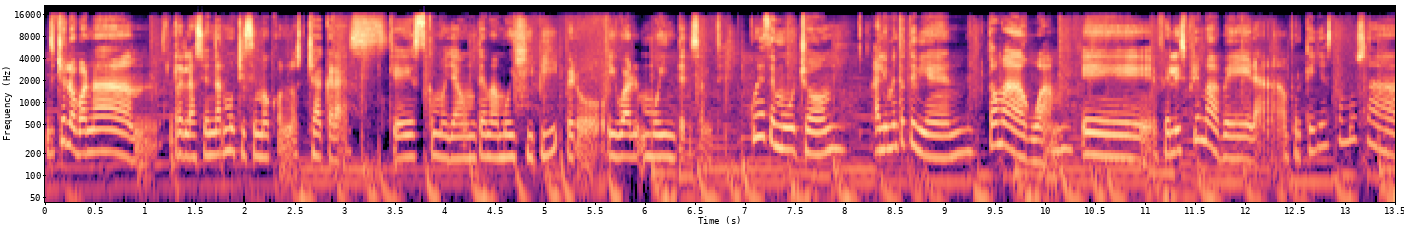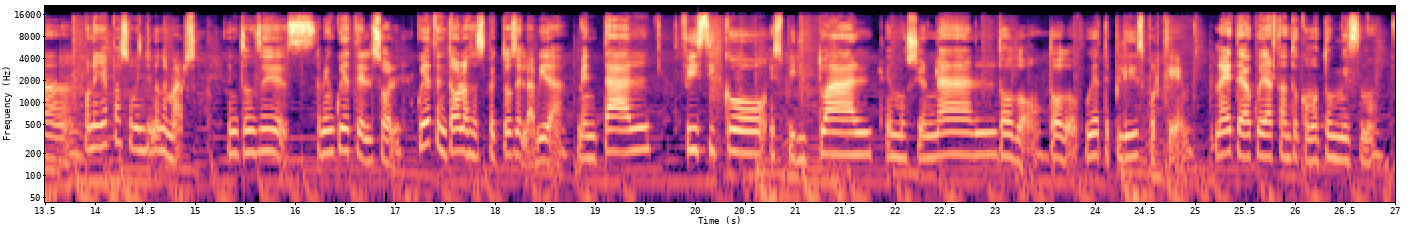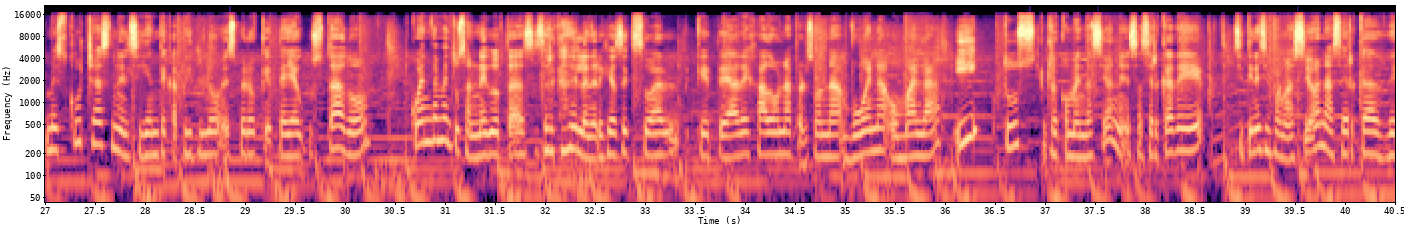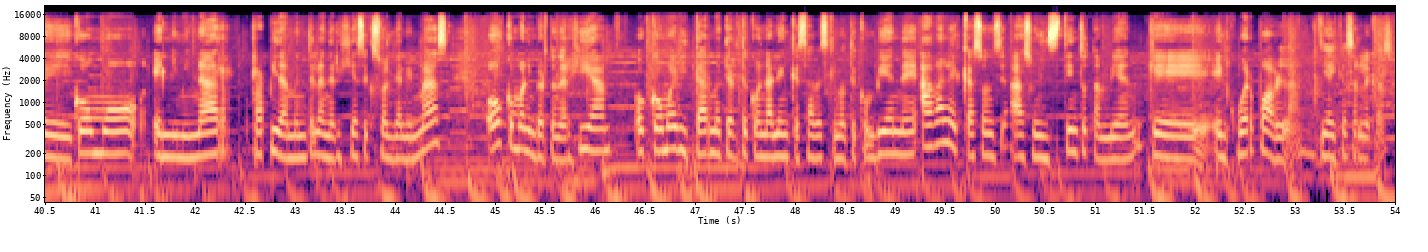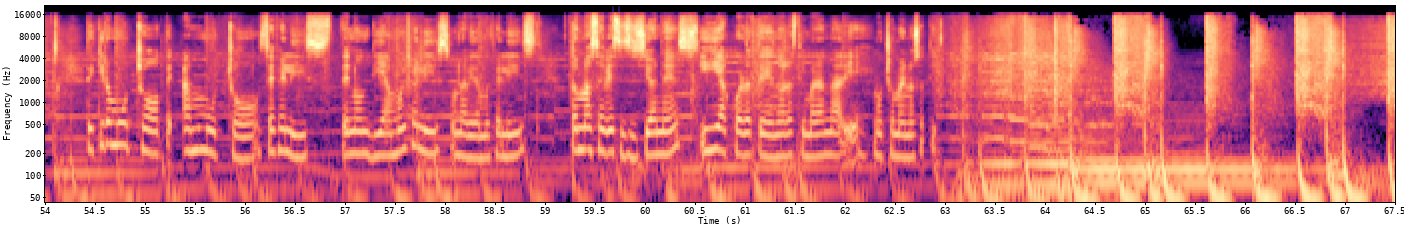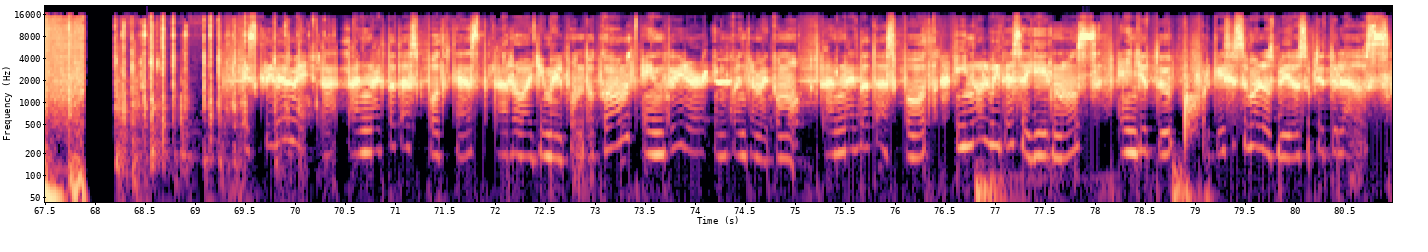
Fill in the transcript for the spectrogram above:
De hecho, lo van a relacionar muchísimo con los chakras, que es como ya un tema muy hippie, pero igual muy interesante. Cuídate mucho, aliméntate bien, toma agua, eh, feliz primavera, porque ya estamos a... Bueno, ya pasó 21 de marzo. Entonces, también cuídate del sol. Cuídate en todos los aspectos de la vida, mental, físico, espiritual, emocional, todo, todo. Cuídate, please, porque nadie te va a cuidar tanto como tú mismo. Me escuchas en el siguiente capítulo, espero que te haya gustado. Cuéntame tus anécdotas acerca de la energía sexual que te ha dejado una persona buena o mala y tus recomendaciones acerca de si tienes información acerca de cómo eliminar rápidamente la energía sexual de alguien más o cómo limpiar tu energía o cómo evitar meterte con alguien que sabes que no te conviene. Hágale caso a su instinto también, que el cuerpo habla y hay que hacerle caso. Te quiero mucho, te amo mucho, sé feliz, ten un día muy feliz, una vida muy feliz. Toma sabias decisiones y acuérdate de no lastimar a nadie, mucho menos a ti. anécdotaspodcast.gmail.com En Twitter encuéntrame como anécdotaspod y no olvides seguirnos en YouTube porque ahí se suben los videos subtitulados.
